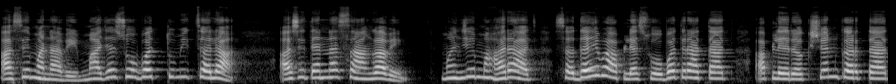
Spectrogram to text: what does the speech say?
असे म्हणावे. माझ्यासोबत तुम्ही चला असे त्यांना सांगावे. म्हणजे महाराज सदैव आपल्यासोबत राहतात आपले रक्षण करतात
